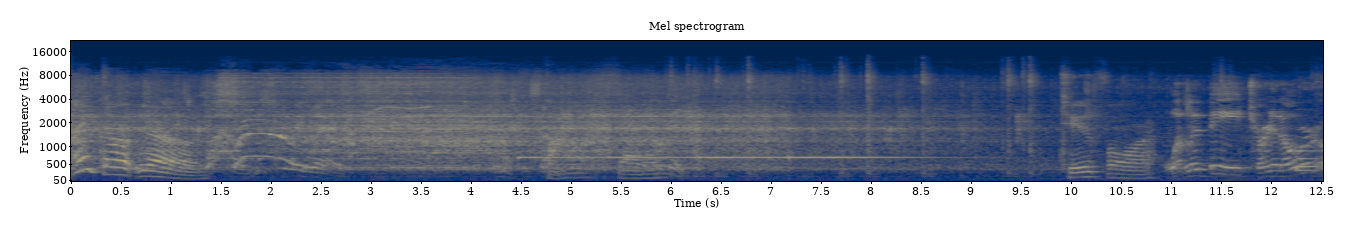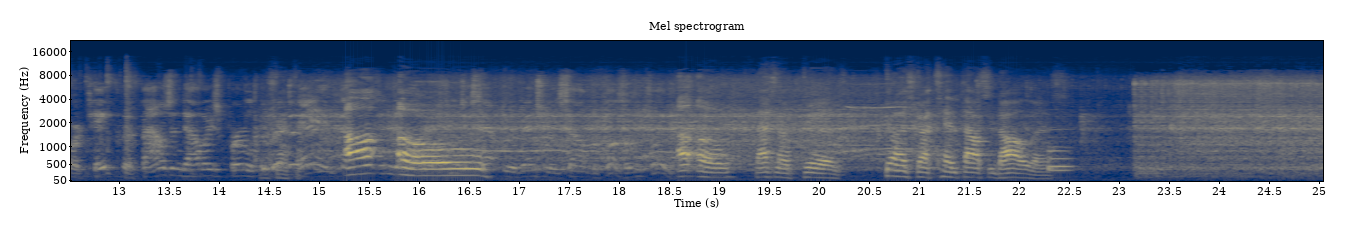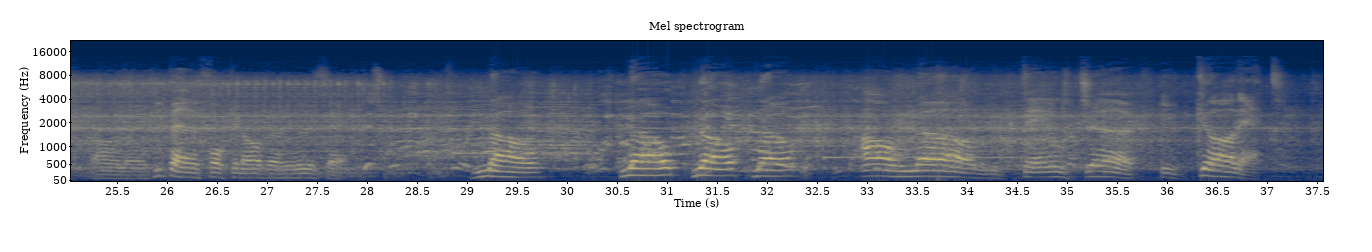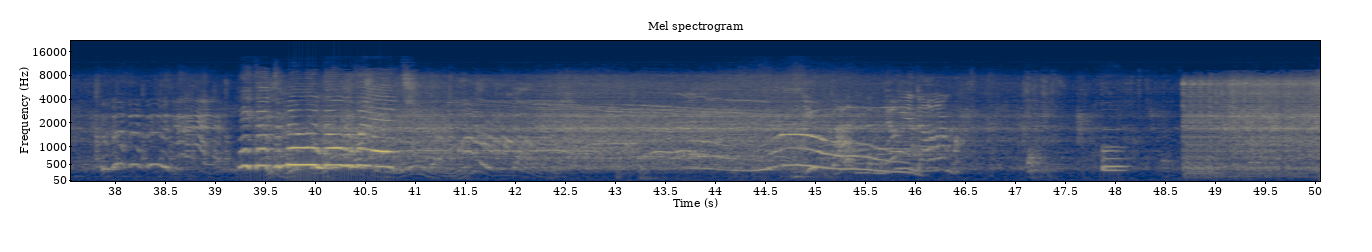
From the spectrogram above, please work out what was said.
I don't know. The mystery wedge. Must be solved. Five, seven, two, four. What'll it be? Turn it over or take the thousand dollars per Okay. Hey, Uh-oh. You just have to eventually solve the puzzle to claim it. Uh oh, that's not good. Guy's got ten thousand dollars. Oh no, he better fuck it over and lose it. This will be good for you. No, no, no, no. Oh no, you dang jerk. He got it. He got the million dollar wedge. You got the million dollar.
